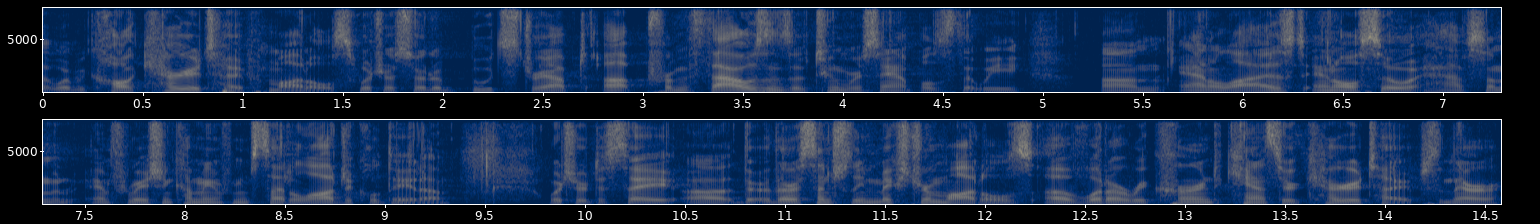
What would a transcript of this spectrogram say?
what we call karyotype models, which are sort of bootstrapped up from thousands of tumor samples that we um, analyzed and also have some information coming from cytological data, which are to say uh, they're, they're, essentially mixture models of what are recurrent cancer karyotypes, and they're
